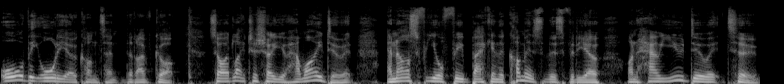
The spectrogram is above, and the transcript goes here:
all the audio content that I've got? So I'd like to show you how I do it and ask for your feedback in the comments of this video on how you do it too.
